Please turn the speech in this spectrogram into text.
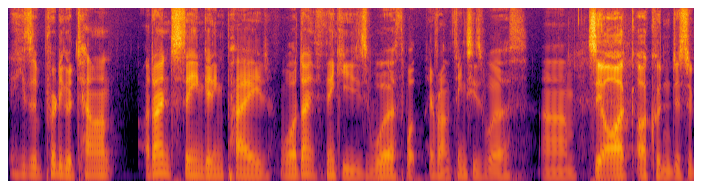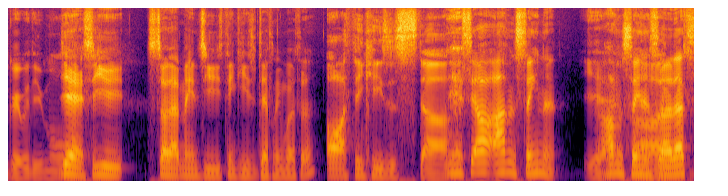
he's a pretty good talent. I don't see him getting paid. Well, I don't think he's worth what everyone thinks he's worth. Um, See, I, I couldn't disagree with you more. yeah. So you so that means you think he's definitely worth it. Oh, I think he's a star. Yeah. See, I, I haven't seen it. Yeah. I haven't seen it. So that's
